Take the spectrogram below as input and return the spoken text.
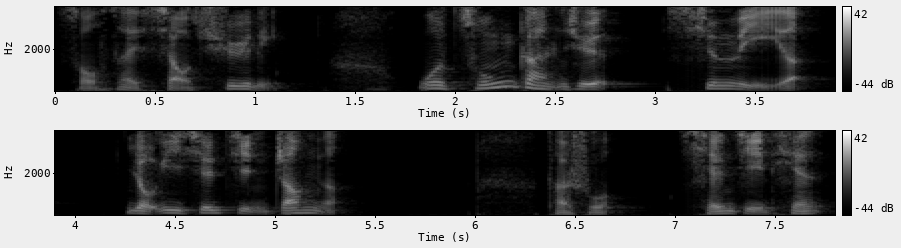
走在小区里，我总感觉心里呀有一些紧张啊。”他说：“前几天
